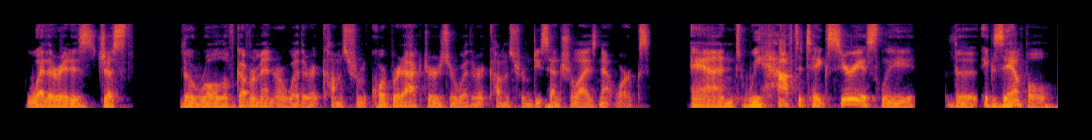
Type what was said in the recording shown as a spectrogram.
whether it is just the role of government or whether it comes from corporate actors or whether it comes from decentralized networks. And we have to take seriously the example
